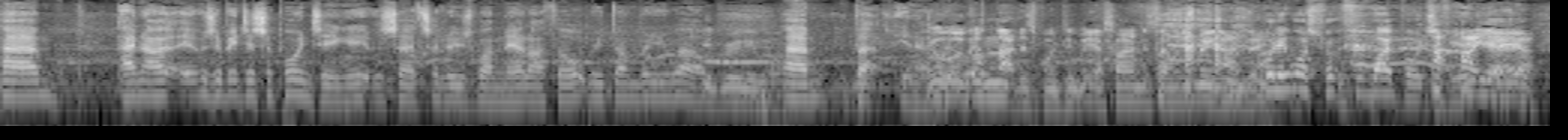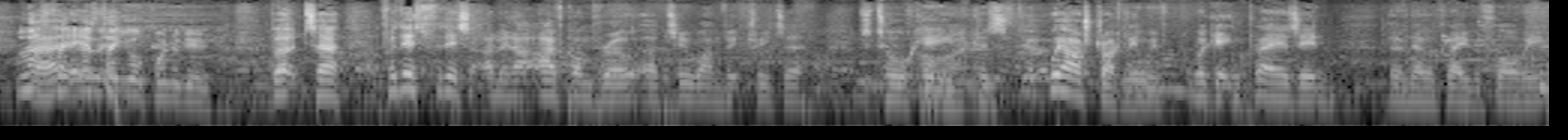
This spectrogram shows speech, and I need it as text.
Um, and uh, it was a bit disappointing. It was uh, to lose one 0 I thought we'd done really well. Did really well. Um, but you know, Well, we- it wasn't that disappointing, but yes, I understand what you mean, Andy. well, it was from, from my point of view. yeah, you know. yeah. Well, let's, Uh, take, let's it- take your point of view. But uh, for this, for this, I mean, I, I've gone for a, a two-one victory to, to Torquay because we are struggling. We've, we're getting players in who have never played before. We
